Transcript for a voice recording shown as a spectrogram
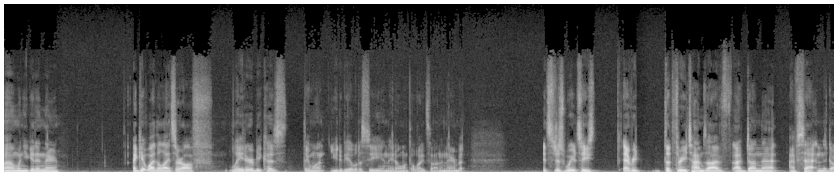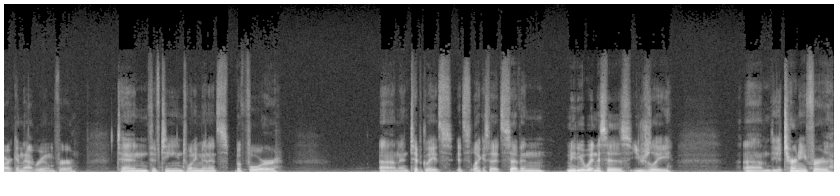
uh, when you get in there. I get why the lights are off later because they want you to be able to see and they don't want the lights on in there, but it's just weird. So you, every the three times I've I've done that, I've sat in the dark in that room for 10, 15, 20 minutes before um, and typically it's it's like I said, it's seven media witnesses, usually um, the attorney for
